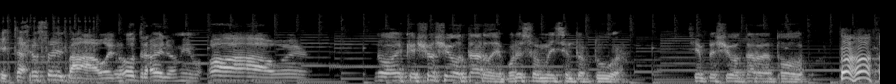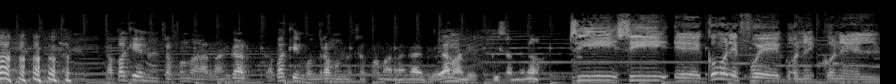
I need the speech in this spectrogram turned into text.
Está... yo soy el... Ah, bueno, otra vez lo mismo. Ah, bueno. No, es que yo llego tarde, por eso me dicen tortuga. Siempre llego tarde a todo. Capaz que es nuestra forma de arrancar. Capaz que encontramos nuestra forma de arrancar el programa que pisando no. Sí, sí, eh, ¿cómo le fue con, el- con el,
